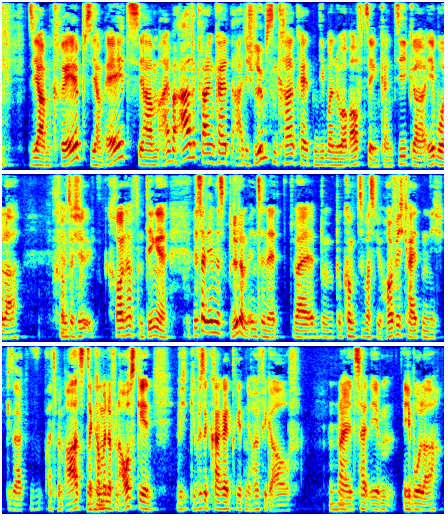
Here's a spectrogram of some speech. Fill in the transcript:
sie haben Krebs, sie haben AIDS, sie haben einfach alle Krankheiten, all die schlimmsten Krankheiten, die man überhaupt aufzählen kann. Zika, Ebola. Und solche grauenhaften Dinge. Das ist halt eben das Blöde am Internet, weil man bekommt sowas wie Häufigkeiten nicht gesagt als beim Arzt. Da kann Mhm. man davon ausgehen, gewisse Krankheiten treten ja häufiger auf. Mhm. Als halt eben Ebola.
